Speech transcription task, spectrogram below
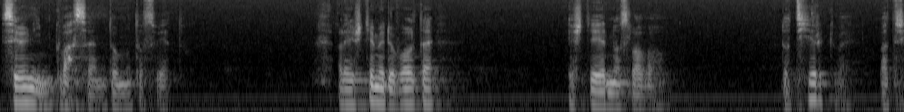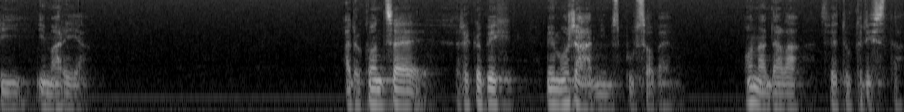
silným kvasem tomuto světu. Ale ještě mi dovolte ještě jedno slovo. Do církve patří i Maria. A dokonce, řekl bych, mimořádným způsobem. Ona dala světu Krista.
